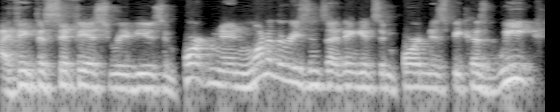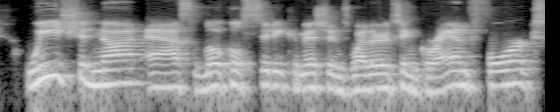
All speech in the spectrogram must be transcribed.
I think the CFIUS review is important, and one of the reasons I think it's important is because we we should not ask local city commissions whether whether it's in Grand Forks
